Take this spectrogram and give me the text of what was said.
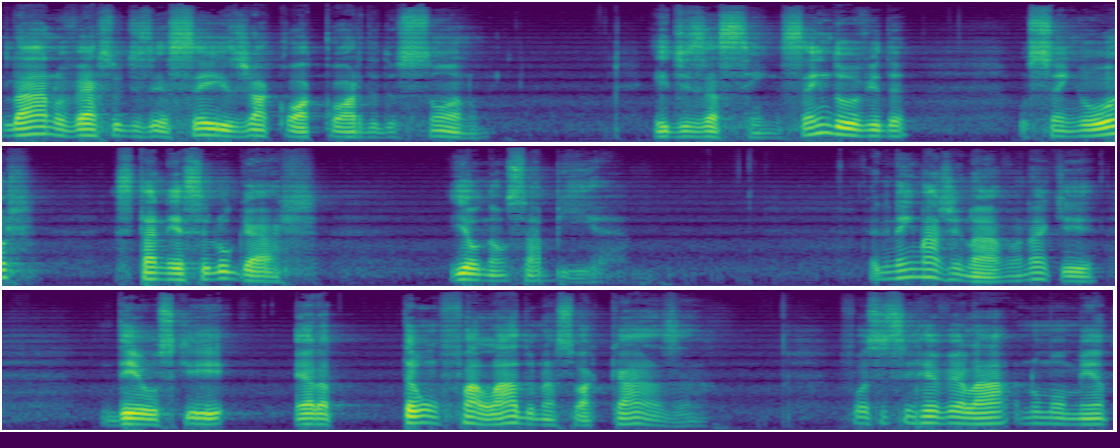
lá no verso 16, Jacó acorda do sono e diz assim: sem dúvida, o Senhor está nesse lugar e eu não sabia. Ele nem imaginava né, que Deus, que era tão falado na sua casa, fosse se revelar no momento,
